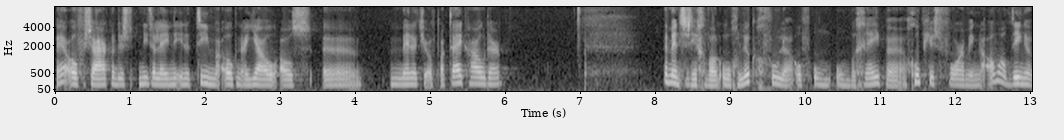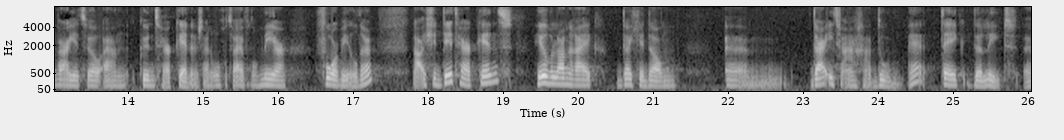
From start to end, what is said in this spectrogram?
uh, over zaken. Dus niet alleen in het team, maar ook naar jou als uh, manager of praktijkhouder. En mensen zich gewoon ongelukkig voelen of on, onbegrepen, groepjesvorming. Nou, allemaal dingen waar je het wel aan kunt herkennen. Er zijn ongetwijfeld nog meer voorbeelden. Nou, als je dit herkent, heel belangrijk dat je dan um, daar iets aan gaat doen. Hè? Take the lead, uh,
